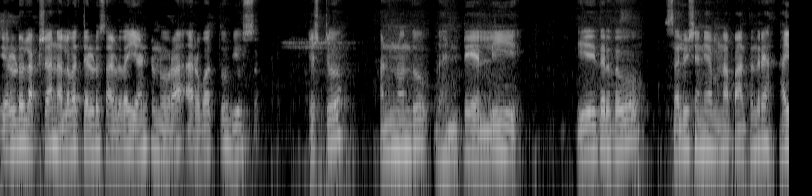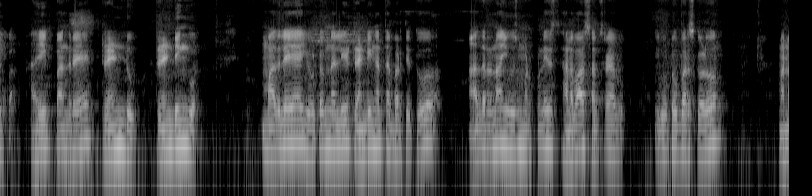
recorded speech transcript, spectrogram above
ಎರಡು ಲಕ್ಷ ನಲವತ್ತೆರಡು ಸಾವಿರದ ಎಂಟುನೂರ ಅರವತ್ತು ವ್ಯೂಸ್ ಎಷ್ಟು? ಹನ್ನೊಂದು ಗಂಟೆಯಲ್ಲಿ. ಇದರದು ಸೊಲ್ಯೂಷನ್ ಏನಪ್ಪ ಅಂತಂದರೆ ಹೈಪ್ ಹೈಪ್ ಅಂದರೆ ಟ್ರೆಂಡು ಟ್ರೆಂಡಿಂಗು ಮೊದಲೇ ಯೂಟ್ಯೂಬ್ನಲ್ಲಿ ಟ್ರೆಂಡಿಂಗ್ ಅಂತ ಬರ್ತಿತ್ತು. ಅದನ್ನು ಯೂಸ್ ಮಾಡ್ಕೊಂಡು ಹಲವಾರು ಸಬ್ಸ್ಕ್ರೈಬ್ ಯೂಟ್ಯೂಬರ್ಸ್ಗಳು ಮನ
